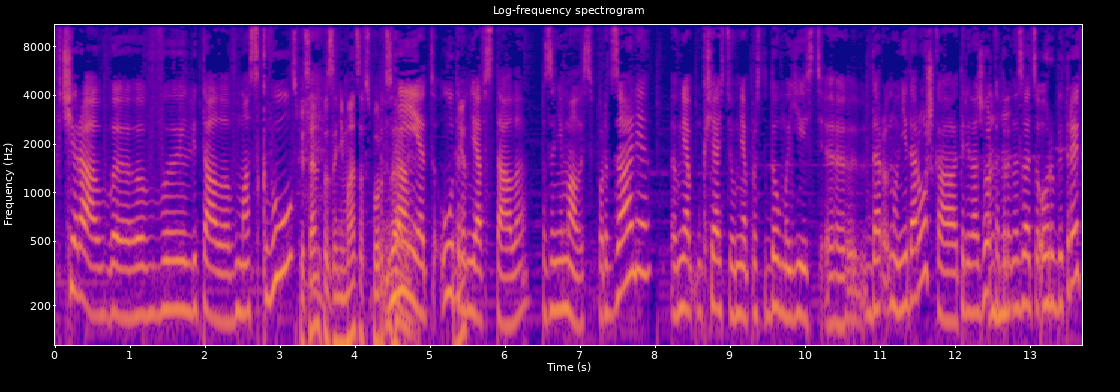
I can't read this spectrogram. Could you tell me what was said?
вчера в- вылетала в Москву, Специально позаниматься в спортзале. Нет, утром Нет? я встала, позанималась в спортзале. У меня, к счастью, у меня просто дома есть, э, доро- ну, не дорожка, а тренажер, который называется Orbitrek,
